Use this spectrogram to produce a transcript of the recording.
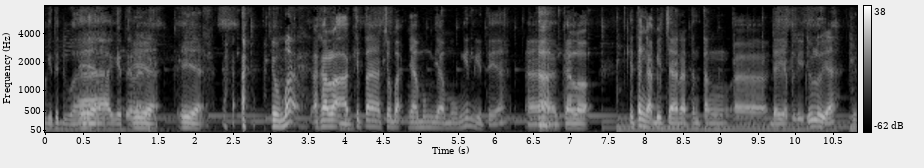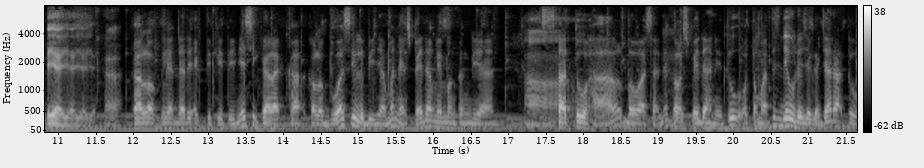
gitu dua Iya, gitu. Iya, iya. Cuma kalau Hmm. kita coba nyambung-nyambungin gitu ya. eh, Ah. Kalau kita nggak bicara tentang eh, daya beli dulu ya. Gitu. Iya iya iya. iya. Kalau ngeliat dari aktivitinya sih kalau ka- kalau gua sih lebih nyaman naik sepeda memang Kang Dian. Ah, Satu hal bahwasannya Hmm. kalau sepedahan itu otomatis dia udah jaga jarak tuh,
